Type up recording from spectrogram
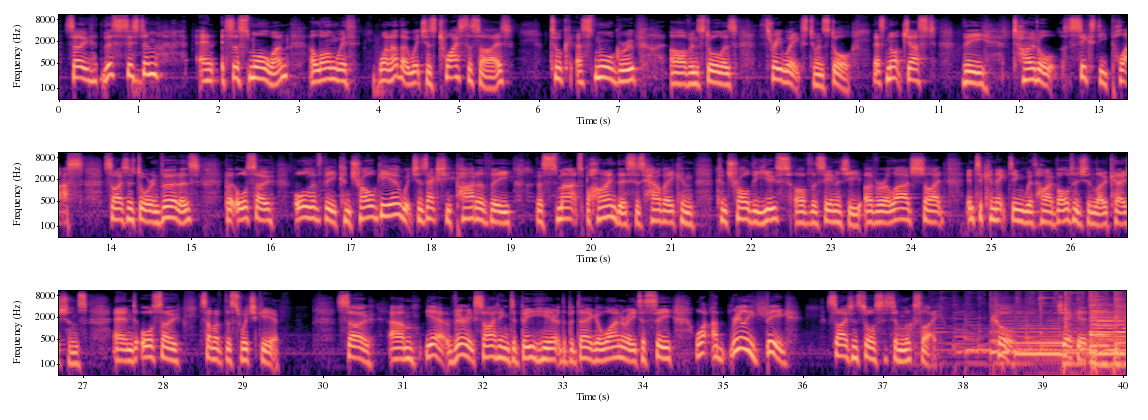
So this system, and it's a small one, along with one other which is twice the size, took a small group of installers three weeks to install. That's not just the total 60 plus SigenStor inverters, but also all of the control gear, which is actually part of the, the smarts behind this, is how they can control the use of this energy over a large site, interconnecting with high voltage in locations, and also some of the switch gear. So, um, yeah, very exciting to be here at the Bodega Winery to see what a really big SigenStor system looks like. Cool. Check it.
